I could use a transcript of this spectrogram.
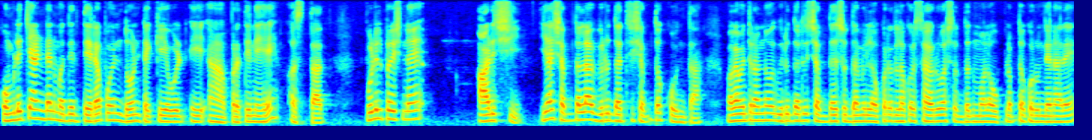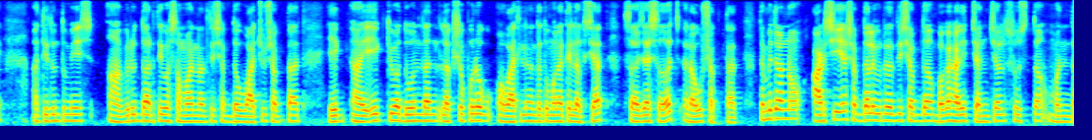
कोंबडीच्या अंड्यांमध्ये तेरा पॉईंट दोन टक्के एवढे हां प्रथिने हे असतात. पुढील प्रश्न आहे आळशी. या शब्दाला विरुद्धार्थी शब्द कोणता? बघा मित्रांनो विरुद्धार्थी शब्दसुद्धा मी लवकरात लवकर सर्व शब्द तुम्हाला उपलब्ध करून देणार आहे. तिथून तुम्ही विरुद्धार्थी व समानार्थी शब्द वाचू शकतात. एक एक किंवा दोनदा लक्षपूर्वक वाचल्यानंतर तुम्हाला ते लक्षात सहजासहज राहू शकतात. तर मित्रांनो आळशी या शब्दाला विरुद्धार्थी शब्द बघा खाली चंचल सुस्त मंद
